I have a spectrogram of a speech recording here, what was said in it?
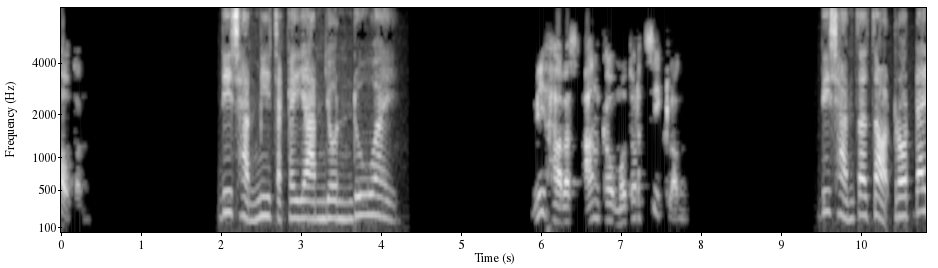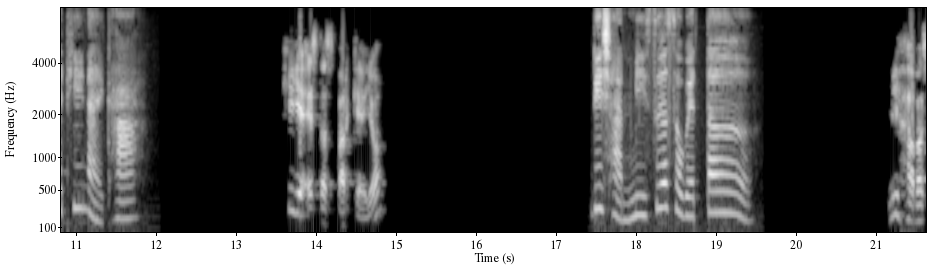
aŭton. ดิฉันมีจักรยานยนต์ด้วย Mi havas ankaŭ motorciklon. ดิฉันจะจอดรถได้ที่ไหนคะ Kie estas parkejo? ดิฉันมีเสื้อสเวตเตอร์ Mi havas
